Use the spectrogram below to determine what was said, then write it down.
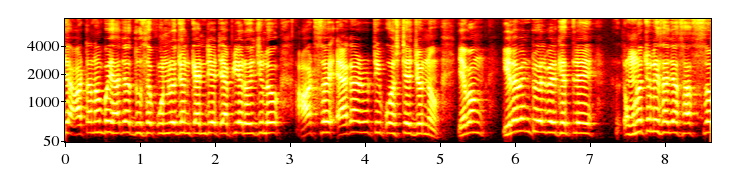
যে আটানব্বই হাজার দুশো পনেরো জন ক্যান্ডিডেট অ্যাপিয়ার হয়েছিল আটশো এগারোটি পোস্টের জন্য এবং ইলেভেন টুয়েলভের ক্ষেত্রে উনচল্লিশ হাজার সাতশো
